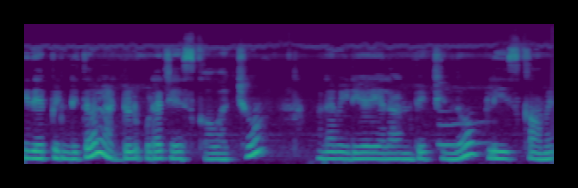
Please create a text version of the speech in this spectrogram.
ఇదే పిండితో లడ్డూలు కూడా చేసుకోవచ్చు. మన వీడియో ఎలా అనిపించిందో ప్లీజ్ కామెంట్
